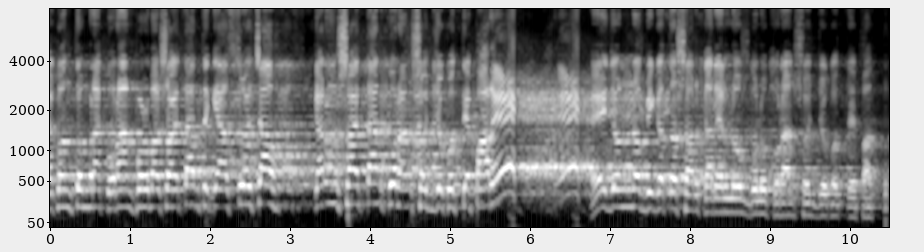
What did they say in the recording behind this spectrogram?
যখন তোমরা কোরআন পড়বা শয়তান থেকে আশ্রয় চাও কারণ শয়তান কোরআন সহ্য করতে পারে এই জন্য বিগত সরকারের লোকগুলো কোরআন সহ্য করতে পারত।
